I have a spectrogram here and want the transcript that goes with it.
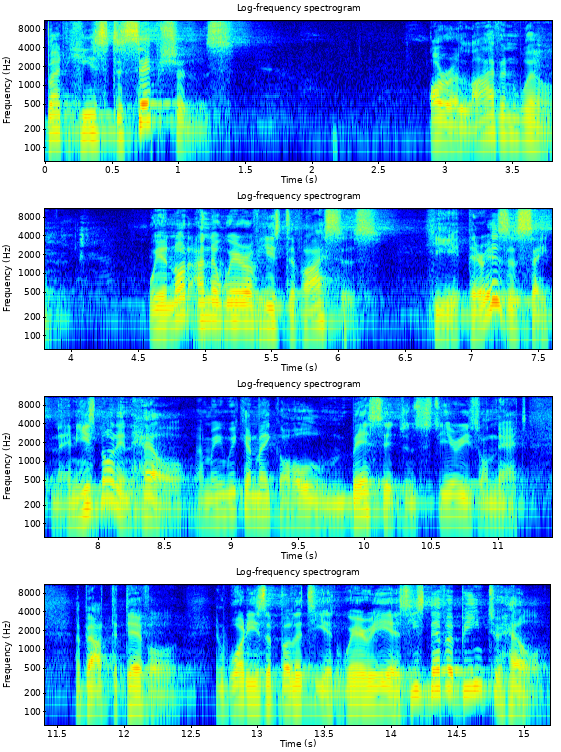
But his deceptions, are alive and well. We are not unaware of his devices. He, there is a Satan, and he's not in hell. I mean, we can make a whole message and series on that about the devil and what his ability and where he is. He's never been to hell.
